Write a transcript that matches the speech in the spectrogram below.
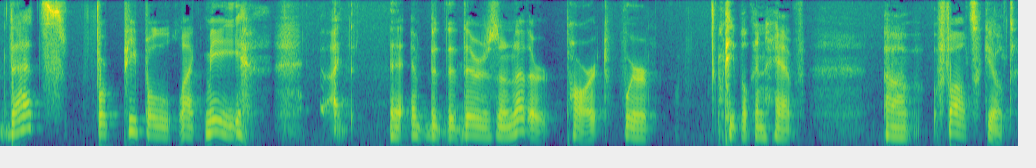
that's for people like me. I, uh, but there's another part where people can have uh, false guilt.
